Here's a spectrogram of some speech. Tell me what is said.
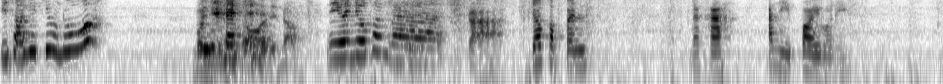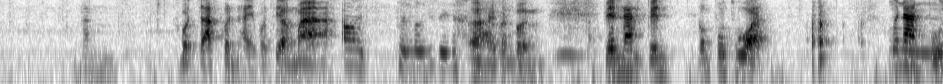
ดีซอยคิ้วๆหนูำบ่เห็นสอเลยเนาะนี่มันอยู่ข้างหน้ากาเจ้ากับเป็นนะคะ อันนี้ปล่อยบ่นี่นั่นบ่จักเพิ่นให้เพราะเที่ยงมาเอาให้เพิ่นเบิ่งซื่อๆเนาะเออให้เพิ่นเบิ่งเป็นนะคะเป็นหลวงปู่ทวดเมื่อนั้นหลวงปู่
